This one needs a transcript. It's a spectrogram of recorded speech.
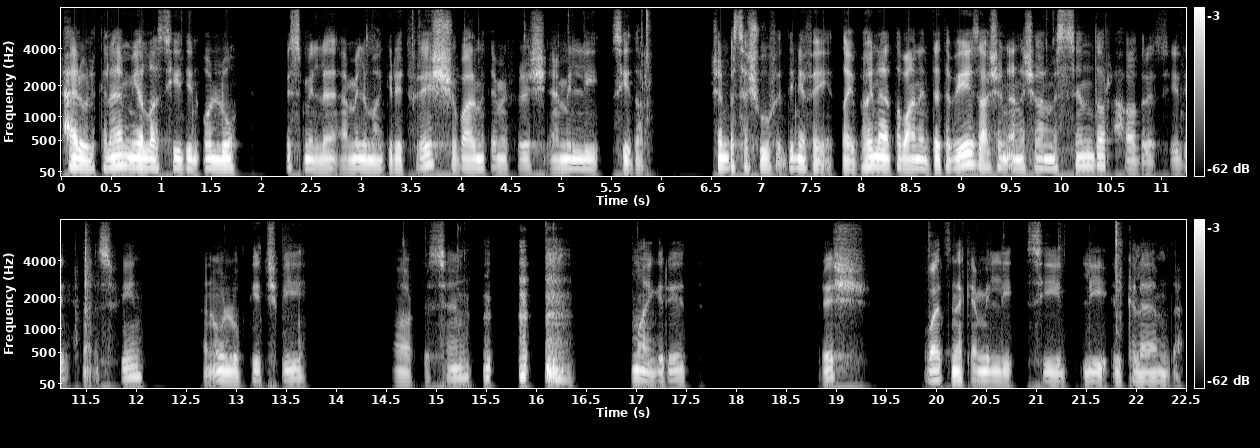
حلو الكلام. يلا يا سيدي نقول له بسم الله اعمل لي migrate fresh وبعد ما تعمل fresh اعمل لي seeder عشان بس أشوف الدنيا فيها إيه. طيب هنا طبعا ال database عشان أنا شغال من السندر. حاضر يا سيدي إحنا اسفين. هنقول له PHP artisan migrate fresh. وبعد اذنك اعمل لي seed للكلام ده.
